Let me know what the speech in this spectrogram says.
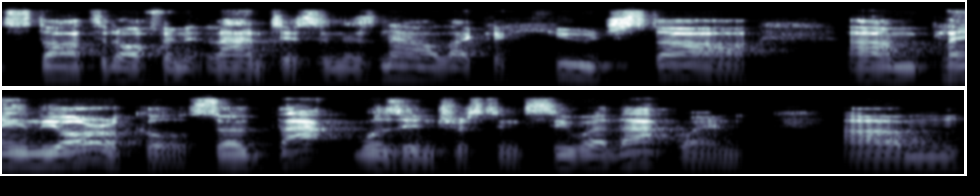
started off in Atlantis and is now like a huge star um, playing the Oracle. So that was interesting to see where that went. Um,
